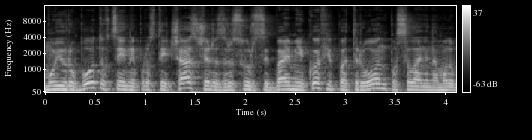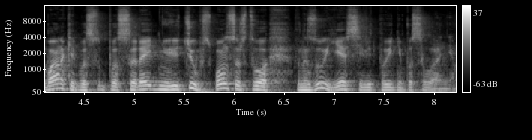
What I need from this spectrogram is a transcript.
мою роботу в цей непростий час через ресурси BuyMeCoffee, Patreon, посилання на Монобанк і безпосередньо YouTube. Спонсорство внизу є всі відповідні посилання.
